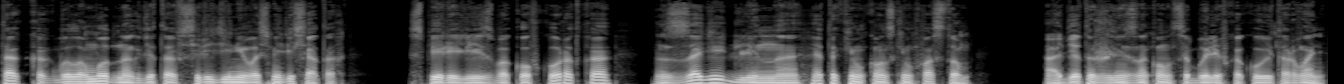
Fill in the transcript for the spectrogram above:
так, как было модно где-то в середине восьмидесятых. Спереди и с боков коротко, сзади длинно, этаким конским хвостом. Одеты же незнакомцы были в какую-то рвань.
